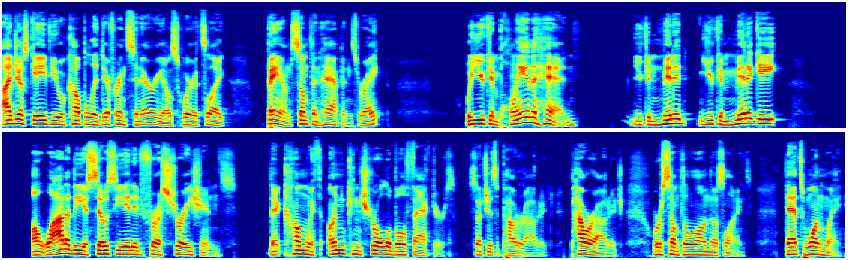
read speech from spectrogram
I just gave you a couple of different scenarios where it's like, bam, something happens, right? Well, you can plan ahead you can mitigate you can mitigate a lot of the associated frustrations that come with uncontrollable factors such as a powder outage power outage or something along those lines. That's one way.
